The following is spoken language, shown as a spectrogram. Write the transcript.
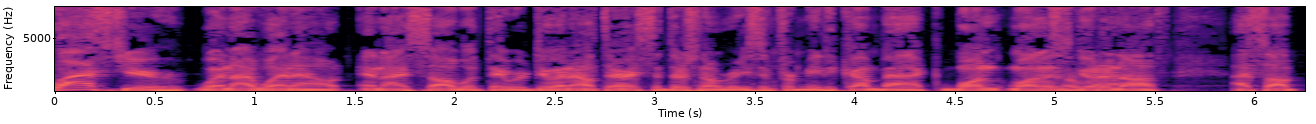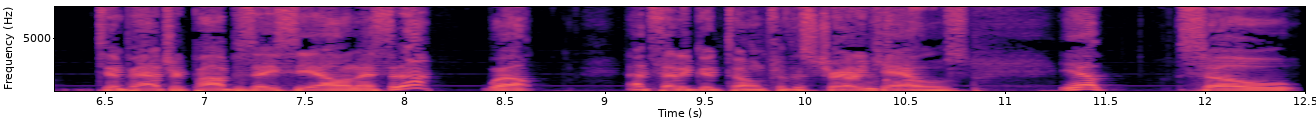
Last year, when I went out and I saw what they were doing out there, I said, "There's no reason for me to come back. One, one is good wrap. enough." I saw Tim Patrick pop his ACL, and I said, "Ah, well, that set a good tone for this training camp." Yep. So,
